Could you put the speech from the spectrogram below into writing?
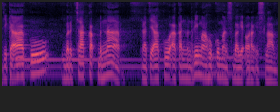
jika aku bercakap benar, berarti aku akan menerima hukuman sebagai orang Islam.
